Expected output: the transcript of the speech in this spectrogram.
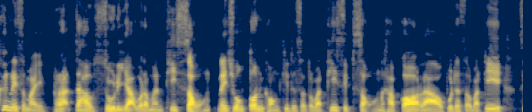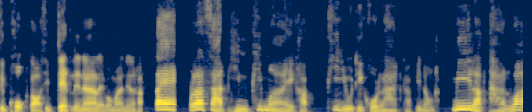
ขึ้นในสมัยพระเจ้าสุริยวรมันที่ 2 ในช่วงต้นของคริสตศตวรรษที่ 12 นะครับ ก็ราวพุทธศตวรรษที่ 16 ต่อ 17 เลยนะอะไรประมาณนี้นะครับ แต่ปราสาทหินพิมายครับ ที่อยู่ที่โคราชครับพี่น้องครับ มีหลักฐานว่า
